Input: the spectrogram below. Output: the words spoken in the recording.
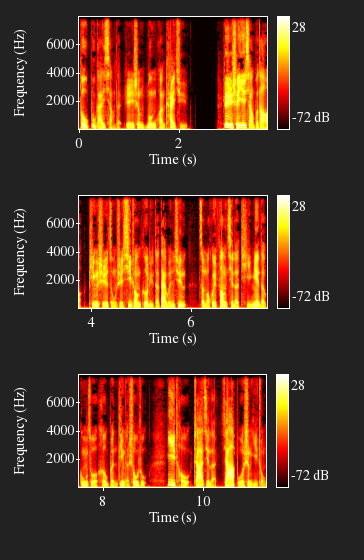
都不敢想的人生梦幻开局。任谁也想不到，平时总是西装革履的戴文军。怎么会放弃了体面的工作和稳定的收入，一头扎进了鸭脖生意中？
